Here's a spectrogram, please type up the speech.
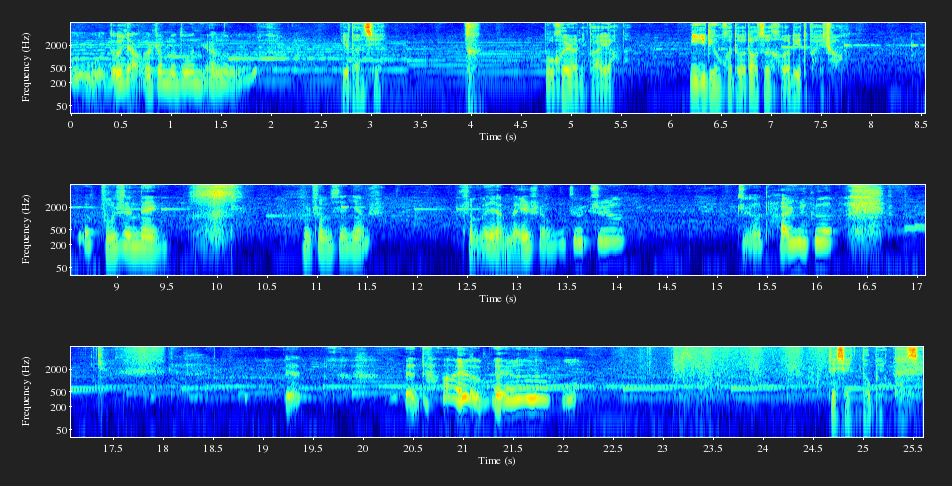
我我都养了这么多年了，我。别担心，不会让你白养的，你一定会得到最合理的赔偿。我不是那个，我这么些年什么也没剩，我就只有只有他一个，他也没了了。我这些你都不用担心，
